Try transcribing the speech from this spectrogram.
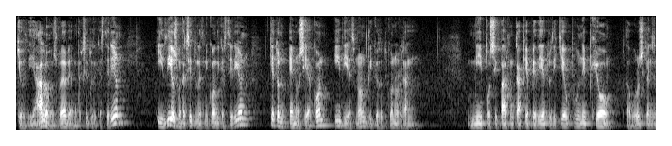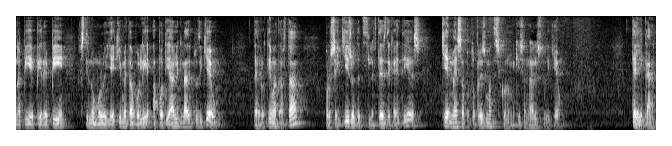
και ο διάλογος βέβαια μεταξύ των δικαστηρίων ιδίως μεταξύ των εθνικών δικαστηρίων και των ενωσιακών ή διεθνών δικαιοδοτικών οργάνων. Μήπως υπάρχουν κάποια πεδία του δικαίου που είναι πιο, θα μπορούσε κανείς να πει, επιρρεπή στην ομολογιακή μεταβολή από ό,τι άλλη κλάδη του δικαίου; Τα ερωτήματα αυτά προσεγγίζονται τις τελευταίες δεκαετίες και μέσα από το πρίσμα της οικονομικής ανάλυσης του δικαίου. Τελικά,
